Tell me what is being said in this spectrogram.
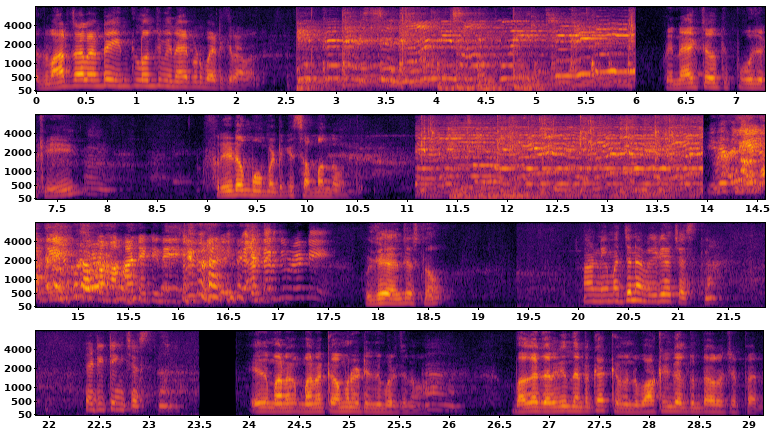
అది మార్చాలంటే ఇంట్లోంచి వినాయకుడు బయటికి రావాలి. వినాయక చవితి పూజకి ఫ్రీడమ్ మూమెంట్కి సంబంధం ఉంది. విజయ్ ఏం చేస్తున్నావు? ఈ మధ్యన వీడియో చేస్తున్నా. ఎడిటింగ్ చేస్తున్నాను. ఇది మన మన కమ్యూనిటీ నిమజ్జనం బాగా జరిగిందంట వాకింగ్ వెళ్తుంటారో చెప్పారు.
